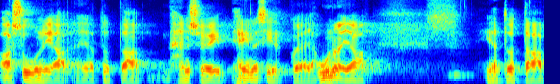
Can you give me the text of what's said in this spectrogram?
nahka-asuun ja, ja tota, hän söi heinäsirkkoja ja hunajaa. Ja tota,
